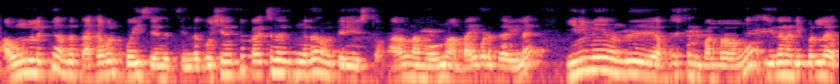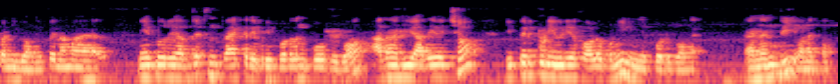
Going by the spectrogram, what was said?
அவங்களுக்கு அந்த தகவல் போய் சேர்ந்துருச்சு. இந்த கொஷினுக்கு பிரச்சனை இருக்குங்கிறத நம்ம தெரிவிச்சிட்டோம் அதனால் நம்ம ஒன்றும் பயப்பட தேவையில்லை. இனிமே வந்து அப்ஜெக்ஷன் பண்ணுறவங்க இதன் அடிப்படையில் பண்ணிக்குவாங்க இப்போ நம்ம நேற்று ஒரு அப்ஜெக்ஷன் ட்ராக்கர் எப்படி போடுறதுன்னு போட்டிருக்கோம். அதன் அடி அதை வச்சும் இப்போ இருக்கக்கூடிய வீடியோ ஃபாலோ பண்ணி நீங்கள் போட்டுக்கோங்க. நன்றி வணக்கம்.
